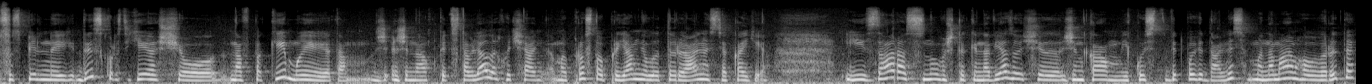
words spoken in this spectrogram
суспільний дискурс є, що навпаки ми там жінок підставляли, хоча ми просто оприявнювали ту реальність, яка є. І зараз знову ж таки нав'язуючи жінкам якусь відповідальність, ми не маємо говорити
